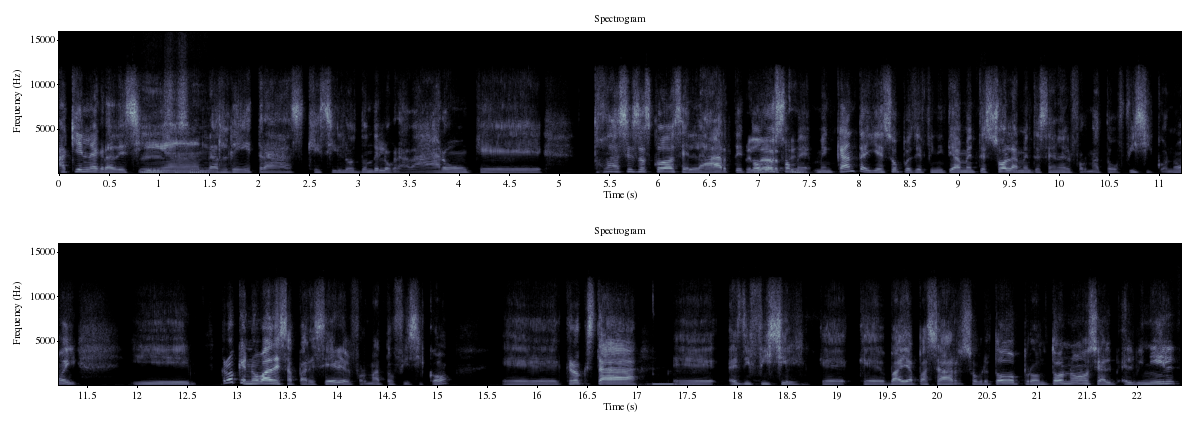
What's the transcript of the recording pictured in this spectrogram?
a quién le agradecían, las letras, que si lo, dónde lo grabaron, que todas esas cosas, el arte, todo eso me, encanta y eso pues definitivamente solamente está en el formato físico, ¿no? Y, y creo que no va a desaparecer el formato físico. Eh, creo que está, eh, es difícil que, que, vaya a pasar, sobre todo pronto, ¿no? O sea, el vinil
